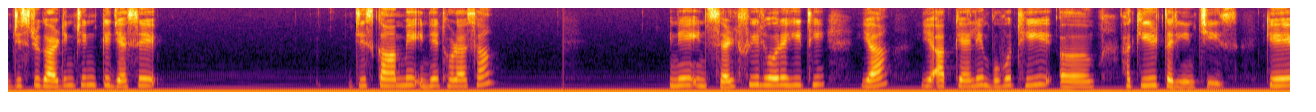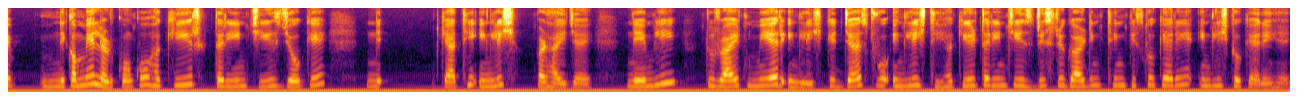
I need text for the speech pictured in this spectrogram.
डिसरिगार्डिंग थिंग के जैसे जिस काम में इन्हें थोड़ा सा इन्हें इंसल्ट फील हो रही थी या ये आप कह लें बहुत ही आ, हकीर तरीन चीज़ के निकम्मे लड़कों को हकीर तरीन चीज़ जो कि क्या थी इंग्लिश पढ़ाई जाए। Namely to write mere English कि जस्ट वो इंग्लिश थी। हकीर तरीन चीज़ डिसरिगार्डिंग थिंग किसको कह रहे हैं? इंग्लिश को कह रहे हैं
